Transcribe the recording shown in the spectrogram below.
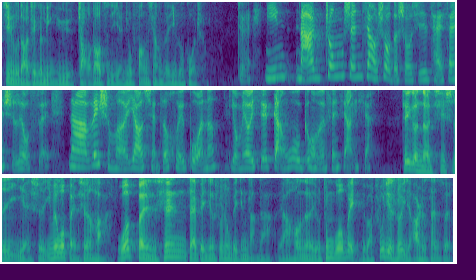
进入到这个领域，找到自己研究方向的一个过程。对，您拿终身教授的时候，其实才三十六岁。那为什么要选择回国呢？有没有一些感悟跟我们分享一下？这个呢，其实也是因为我本身哈，我本身在北京出生，北京长大，然后呢有中国胃，对吧？出去的时候已经二十三岁了，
